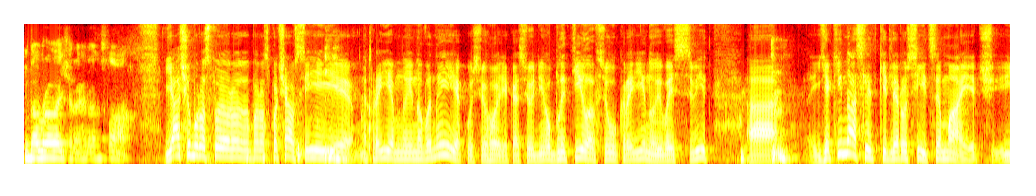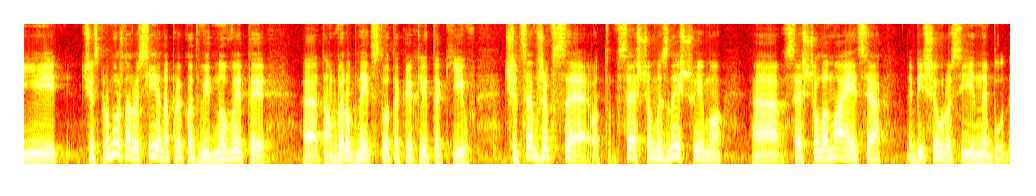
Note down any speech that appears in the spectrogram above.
Доброго вечора, героям слава. Я чому розпочав з цієї приємної новини, яку сьогодні, яка сьогодні облетіла всю Україну і весь світ. А, які наслідки для Росії це має? Чи, і, чи спроможна Росія, наприклад, відновити е, там виробництво таких літаків? Чи це вже все? От все, що ми знищуємо, е, все, що ламається, більше у Росії не буде.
